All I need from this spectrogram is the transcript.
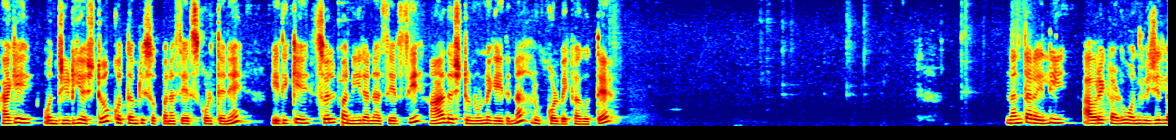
ಹಾಗೆ ಒಂದು ಇಡಿಯಷ್ಟು ಕೊತ್ತಂಬರಿ ಸೊಪ್ಪನ್ನು ಸೇರಿಸ್ಕೊಳ್ತೇನೆ. ಇದಕ್ಕೆ ಸ್ವಲ್ಪ ನೀರನ್ನು ಸೇರಿಸಿ ಆದಷ್ಟು ನುಣ್ಣಗೆ ಇದನ್ನು ರುಬ್ಕೊಳ್ಬೇಕಾಗುತ್ತೆ. ನಂತರ ಇಲ್ಲಿ ಅವರೆಕಾಳು ಒಂದು ವಿಜಿಲ್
